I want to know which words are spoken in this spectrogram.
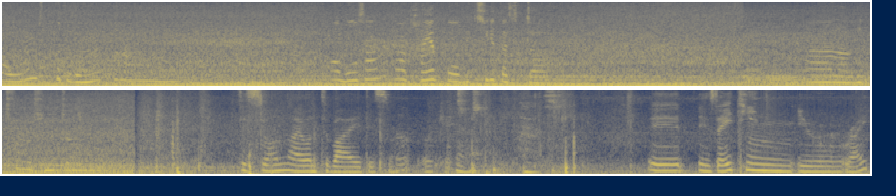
아 오른쪽 것도 너무 예쁘다 아 뭐 사? 아다 예뻐 미치겠다 진짜 This one, I want to buy this one. Okay. It is 18 euro, right?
